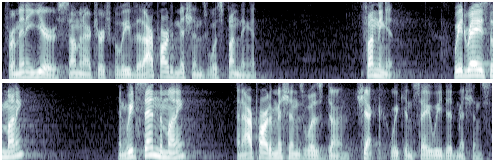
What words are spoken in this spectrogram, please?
For many years, some in our church believed that our part of missions was funding it funding it. We'd raise the money, and we'd send the money, and our part of missions was done. Check. We can say we did missions.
